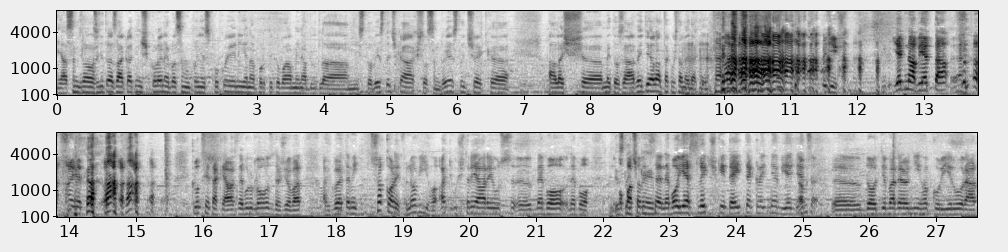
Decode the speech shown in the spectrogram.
já jsem dělal ředitele základní školy, nebyl jsem úplně spokojený, Jana Portiková mi nabídla místo v jesličkách, šel jsem do jesliček, eh, Aleš eh, mi to záviděl a tak už tam je taky. Vidíš, jedna věta a je to. Kluci, tak já vás nebudu dlouho zdržovat. Až budete mít cokoliv novýho, ať už Triarius, eh, nebo, nebo Opatovice, nebo Jesličky, dejte klidně vědět Dobře. eh, do divadelního kuríru. Rád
